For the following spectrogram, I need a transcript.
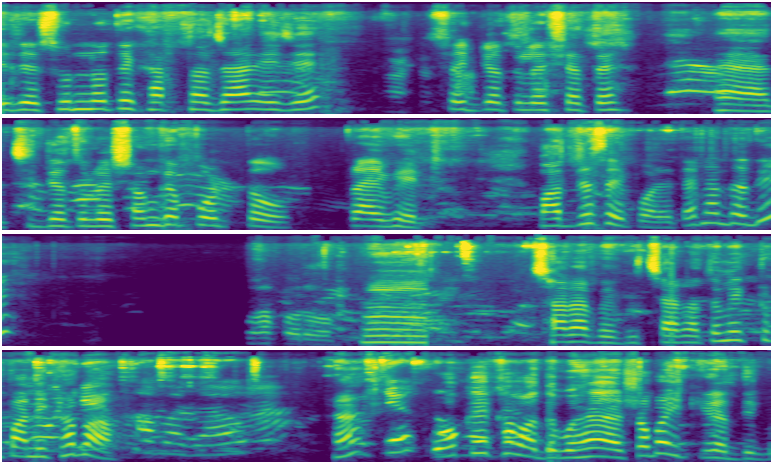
এই যে শূন্যতে খাতনা যার এই যে সিদ্ধাতুলের সাথে। হ্যাঁ সিদ্ধাতুলের সঙ্গে পড়তো প্রাইভেট মাদ্রাসায় পড়ে তাই না দাদি? হুম ছাড়া বেবি ছাড়া। তুমি একটু পানি খাবা? হ্যাঁ ওকে খাওয়া দেবো। হ্যাঁ সবাই সবাইকে দিব।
